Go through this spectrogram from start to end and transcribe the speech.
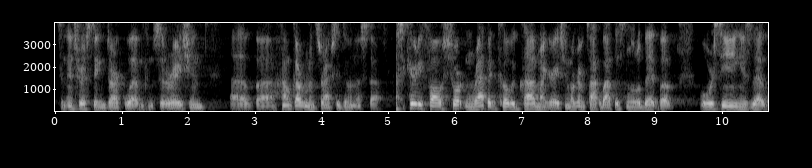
it's an interesting dark web consideration of uh, how governments are actually doing this stuff. Security falls short in rapid COVID cloud migration. We're going to talk about this in a little bit, but what we're seeing is that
